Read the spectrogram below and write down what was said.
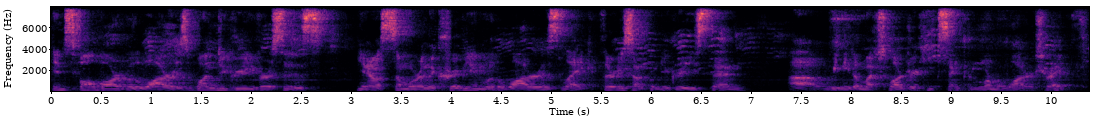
in Svalbard where the water is one degree versus you know somewhere in the Caribbean where the water is like 30 something degrees, then uh, we need a much larger heat sink and warmer waters, right?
